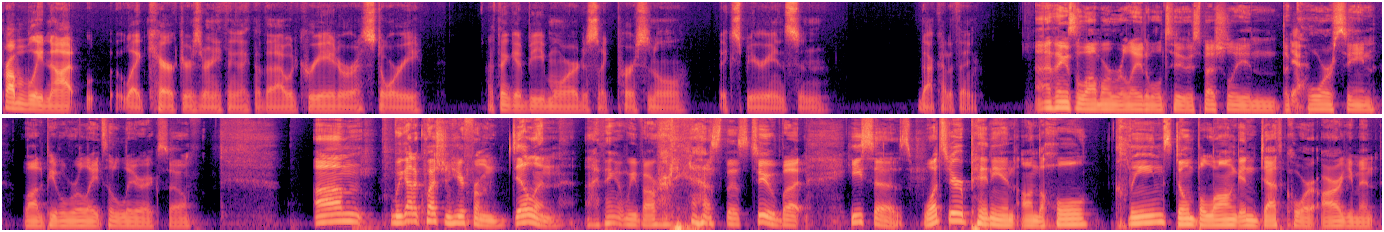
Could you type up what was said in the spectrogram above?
probably not like characters or anything like that that I would create or a story. I think it'd be more just like personal experience and that kind of thing. I think it's a lot more relatable too, especially in the Yeah. core scene. A lot of people relate to the lyrics. So, um, we got a question here from Dylan. I think we've already asked this too, but he says, "What's your opinion on the whole cleans don't belong in deathcore argument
